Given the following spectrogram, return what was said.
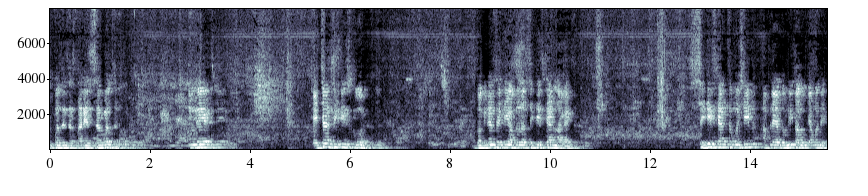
उपस्थित असणारे सर्वच जण H R C T score बघण्यासाठी आपल्याला सिटी स्कॅन लागायचं. सिटी स्कॅनचं मशीन आपल्या दोन्ही तालुक्यामध्ये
